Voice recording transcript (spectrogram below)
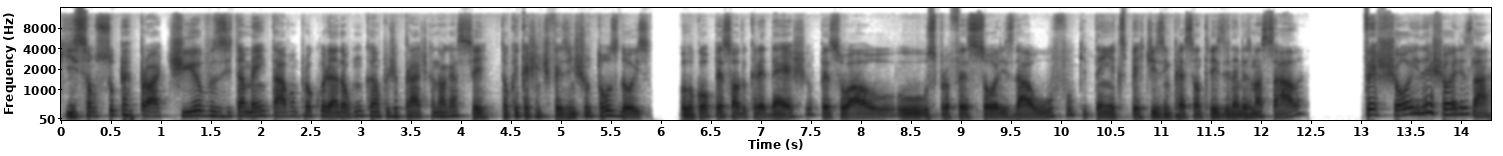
que são super proativos e também estavam procurando algum campo de prática no HC. Então, o que, que a gente fez? A gente juntou os dois. Colocou o pessoal do Credesh, o pessoal, o, os professores da UFO, que tem expertise em impressão 3D na mesma sala, fechou e deixou eles lá.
